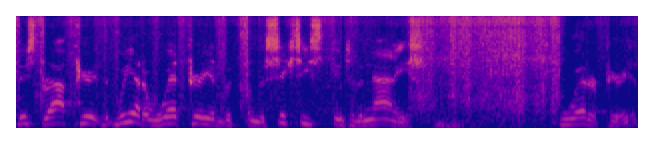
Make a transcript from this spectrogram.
This dry period, we had a wet period from the 60s into the 90s, wetter period.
